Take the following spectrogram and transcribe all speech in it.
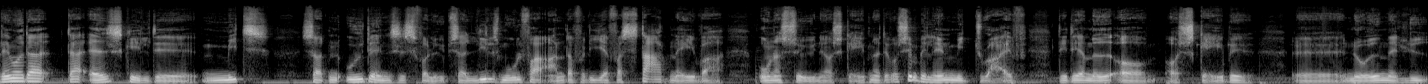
den måde, der, der adskilte mit sådan uddannelsesforløb sig en lille smule fra andre, fordi jeg fra starten af var undersøgende og skabende, og det var simpelthen mit drive, det der med at, at skabe øh, noget med lyd.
